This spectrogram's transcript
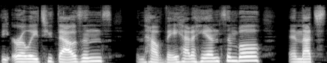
the early 2000s and how they had a hand symbol and that's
